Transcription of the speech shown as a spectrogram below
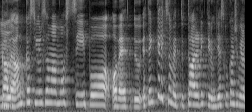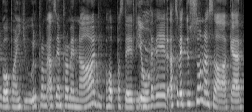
Ankas. Kalle Ankas jul som man måste se på och vet du, jag tänker liksom vet du, ta det riktigt lugnt. Jag skulle kanske vilja gå på en julpromenad, alltså en promenad, hoppas det är vinterväder, alltså vet du såna saker.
